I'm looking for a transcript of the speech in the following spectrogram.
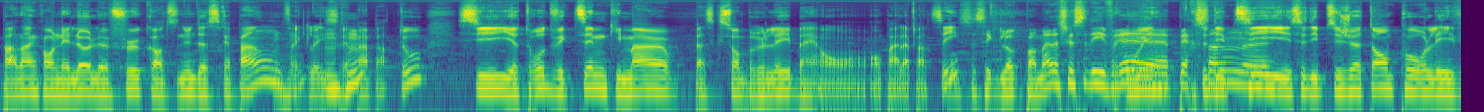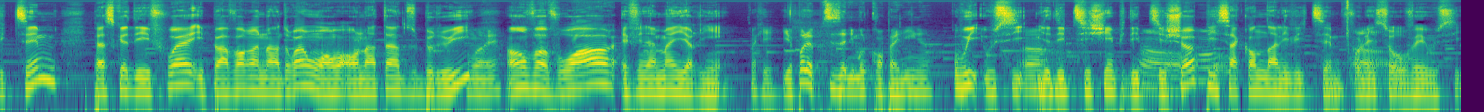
pendant qu'on est là, le feu continue de se répandre. Mhm. Fait que là, il se Mhm. répand partout. S'il y a trop de victimes qui meurent parce qu'ils sont brûlés, ben, on, on perd la partie. Ça, c'est glauque pas mal. Est-ce que c'est des vraies Oui, euh, c'est personnes des, petits, c'est des petits jetons pour les victimes parce que des fois, il peut y avoir un endroit où on, on entend du bruit, euh, Ouais. on va voir et finalement, il n'y a rien. Ok. Il n'y a pas de petits animaux de compagnie, là? Oui, aussi. Ah. Il y a des petits chiens puis des petits Oh. chats, puis ça compte dans les victimes. faut Oh. les sauver aussi.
